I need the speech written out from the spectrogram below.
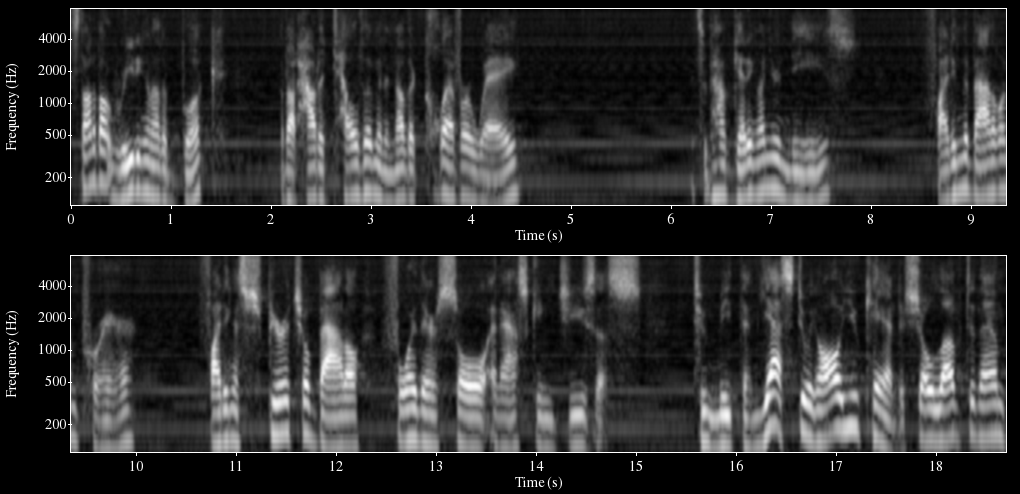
It's not about reading another book about how to tell them in another clever way. It's about getting on your knees, fighting the battle in prayer, fighting a spiritual battle for their soul, and asking Jesus to meet them. Yes, doing all you can to show love to them,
